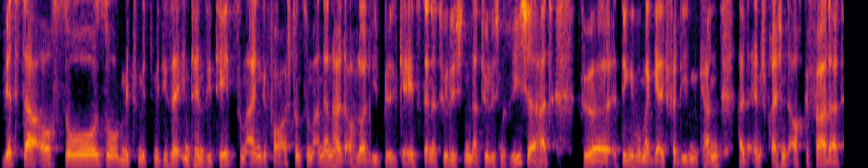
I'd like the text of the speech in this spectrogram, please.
wird da auch so, so mit, mit, mit dieser Intensität zum einen geforscht und zum anderen halt auch Leute wie Bill Gates, der natürlich einen natürlichen Riecher hat für Dinge, wo man Geld verdienen kann, halt entsprechend auch gefördert.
